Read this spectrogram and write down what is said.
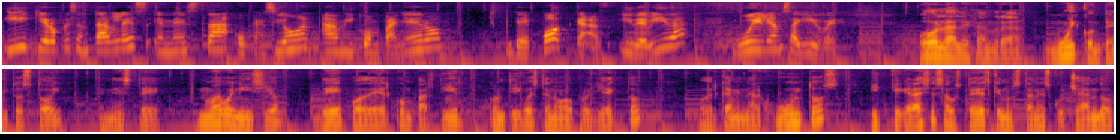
Y quiero presentarles en esta ocasión a mi compañero de podcast y de vida, William Aguirre. Hola Alejandra, muy contento estoy en este nuevo inicio de poder compartir contigo este nuevo proyecto, poder caminar juntos y que gracias a ustedes que nos están escuchando,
